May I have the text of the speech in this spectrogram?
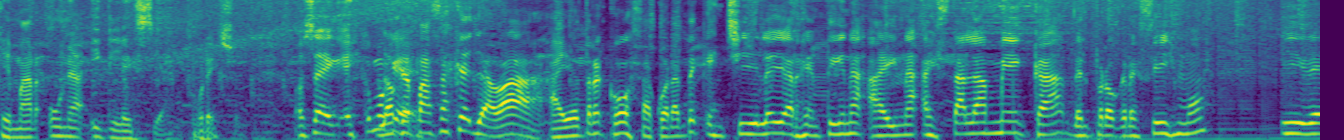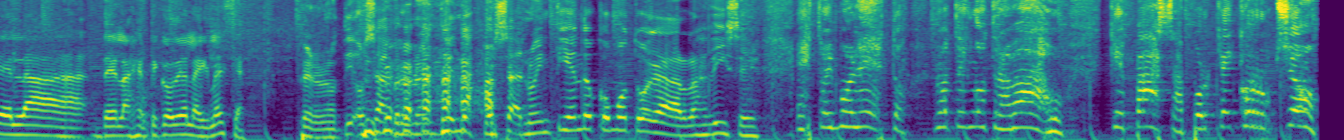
quemar una iglesia por eso? O sea, es como Lo que... que pasa es que ya va, hay otra cosa. Acuérdate que en Chile y Argentina ahí está la meca del progresismo y de la, de la gente que odia la iglesia. Pero no, o sea, pero no entiendo, o sea, no entiendo cómo tú agarras, dices, estoy molesto, no tengo trabajo, ¿qué pasa? ¿Por qué hay corrupción?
